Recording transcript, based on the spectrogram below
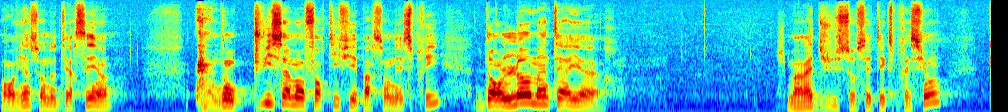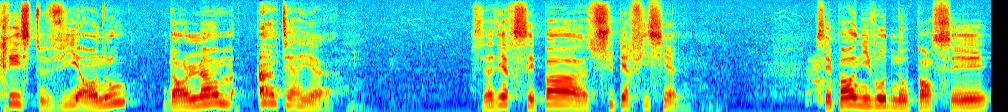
On revient sur notre verset. Hein. Donc, puissamment fortifié par son esprit, dans l'homme intérieur. Je m'arrête juste sur cette expression. Christ vit en nous dans l'homme intérieur. C'est-à-dire ce n'est pas superficiel. Ce n'est pas au niveau de nos pensées,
